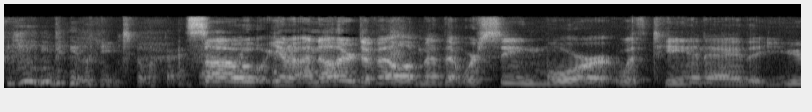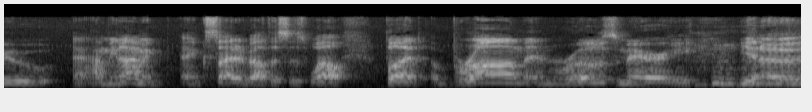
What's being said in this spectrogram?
Bellator. So, you know, another development that we're seeing more with TNA that you, I mean, I'm excited about this as well, but Bram and Rosemary, you know,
